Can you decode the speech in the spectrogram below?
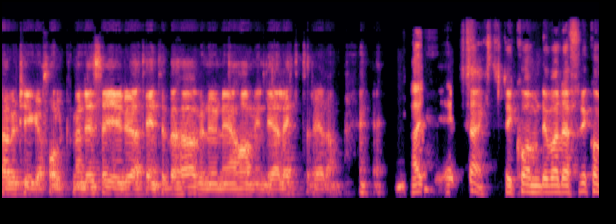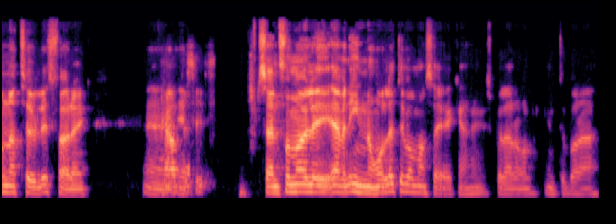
övertyga folk. Men det säger du att jag inte behöver nu när jag har min dialekt redan. Ja, exakt, det, kom, det var därför det kom naturligt för dig. Eh, Ja, precis. Sen får man väl, även innehållet i vad man säger kan ju spela roll, inte bara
